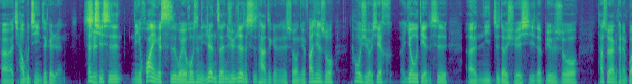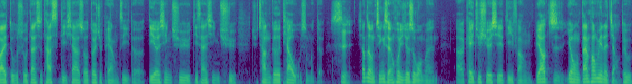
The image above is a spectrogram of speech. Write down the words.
呃瞧不起你这个人。但其实你换一个思维，或是你认真去认识他这个人的时候，你会发现说，他或许有些优点是。呃，你值得学习的，比如说，他虽然可能不爱读书，但是他私底下的时候都会去培养自己的第二兴趣、第三兴趣，去唱歌、跳舞什么的。是，像这种精神，或许就是我们呃可以去学习的地方。不要只用单方面的角度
